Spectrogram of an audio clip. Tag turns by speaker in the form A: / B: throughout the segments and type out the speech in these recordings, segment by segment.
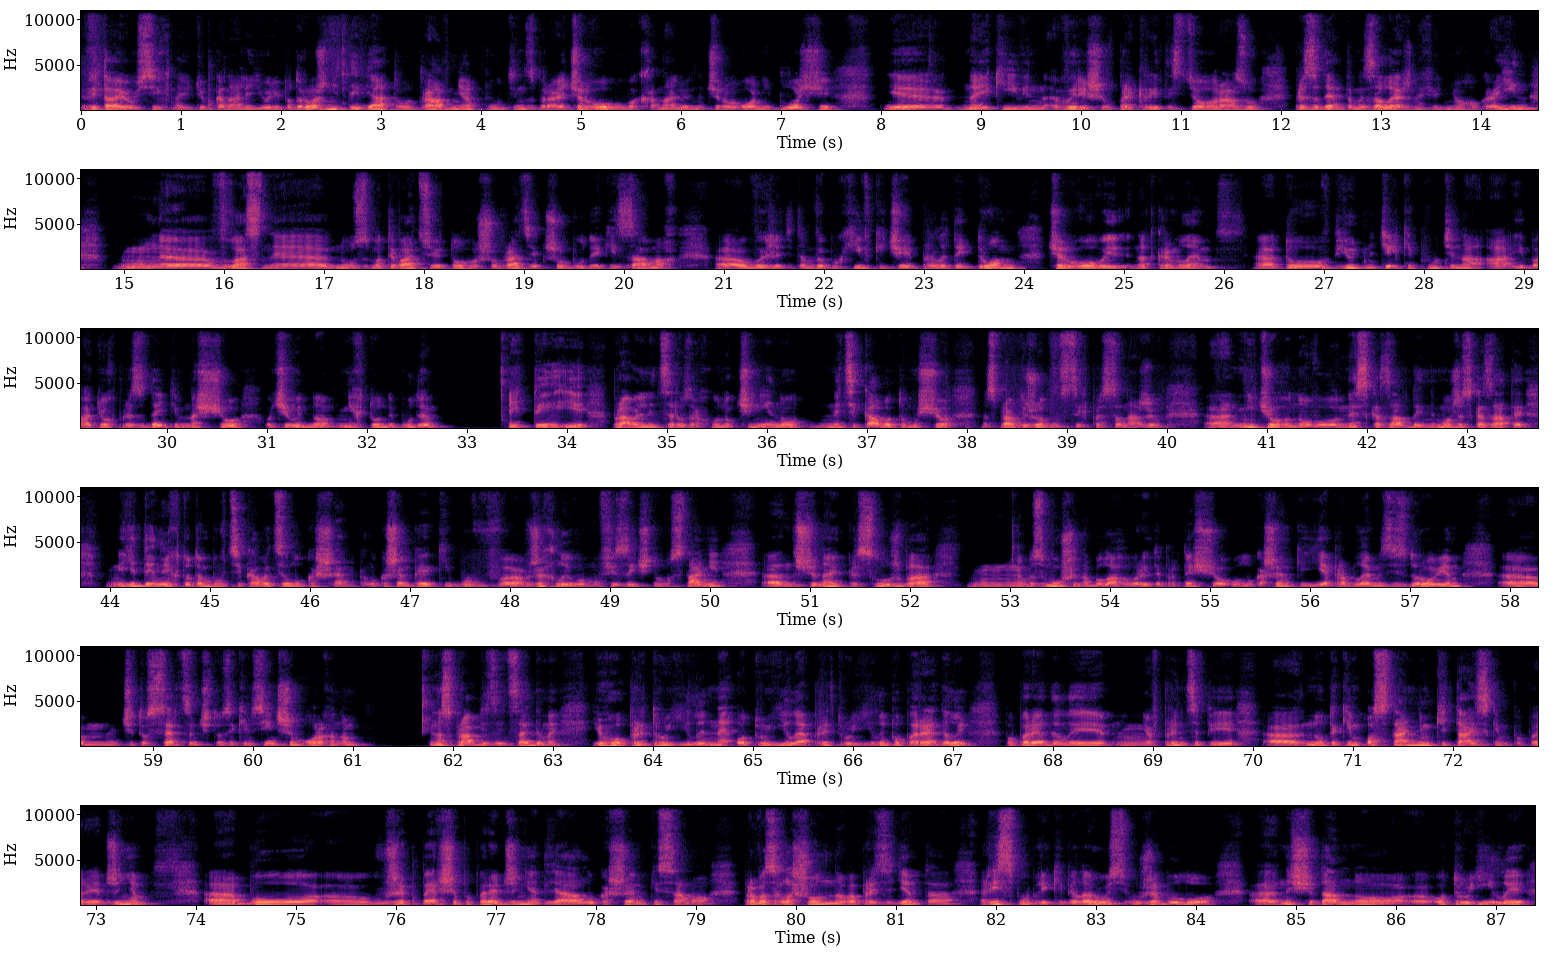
A: Вітаю усіх на youtube каналі Юрій Подорожній. 9 травня Путін збирає чергову вакханалію на Червоній площі, на якій він вирішив прикритись цього разу президентами залежних від нього країн. Е, Власне, ну з мотивацією того, що в разі, якщо буде якийсь замах е, у вигляді там вибухівки чи прилетить дрон черговий над Кремлем. е, То вб'ють не тільки Путіна, а і багатьох президентів, на що очевидно ніхто не буде йти. І правильний це розрахунок чи ні, ну не цікаво, тому що насправді жоден з цих персонажів е, нічого нового не сказав, де й не може сказати. Єдиний, хто там був цікавий, це Лукашенко. Лукашенко, який був в, в жахливому фізичному стані, е, що навіть прес-служба м, змушена була говорити про те, що у Лукашенки є проблеми зі здоров'ям, е, чи то з серцем, чи то з якимсь іншим органом. Насправді, за інсайдами, його притруїли, не отруїли, а притруїли, попередили. Попередили, в принципі, е, ну, таким останнім китайським попередженням. Е, Бо е, вже перше попередження для Лукашенки, самопровозглашеного президента Республіки Білорусь, уже було. Нещодавно отруїли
